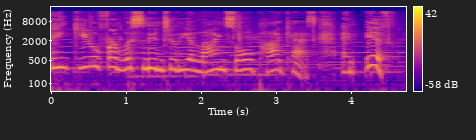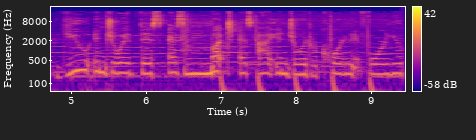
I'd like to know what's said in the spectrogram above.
Thank you for listening to the Aligned Soul podcast. And if you enjoyed this as much as I enjoyed recording it for you,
